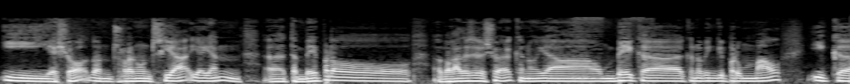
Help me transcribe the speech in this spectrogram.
i això, doncs renunciar. Ja hi ha eh, també per al a vegades és això, eh, que no hi ha un bé que, que no vingui per un mal i que,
